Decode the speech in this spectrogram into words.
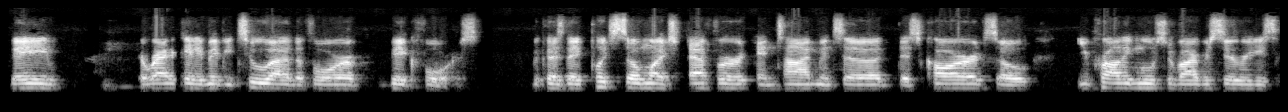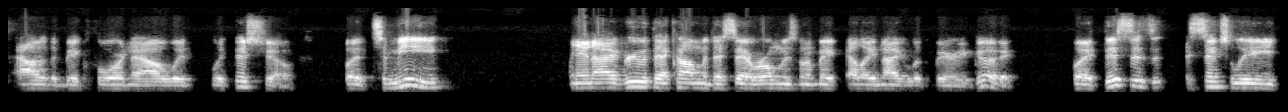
they eradicated maybe two out of the four big fours because they put so much effort and time into this card. So you probably move Survivor Series out of the big four now with with this show. But to me, and I agree with that comment that said Roman's going to make LA Knight look very good. But this is essentially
